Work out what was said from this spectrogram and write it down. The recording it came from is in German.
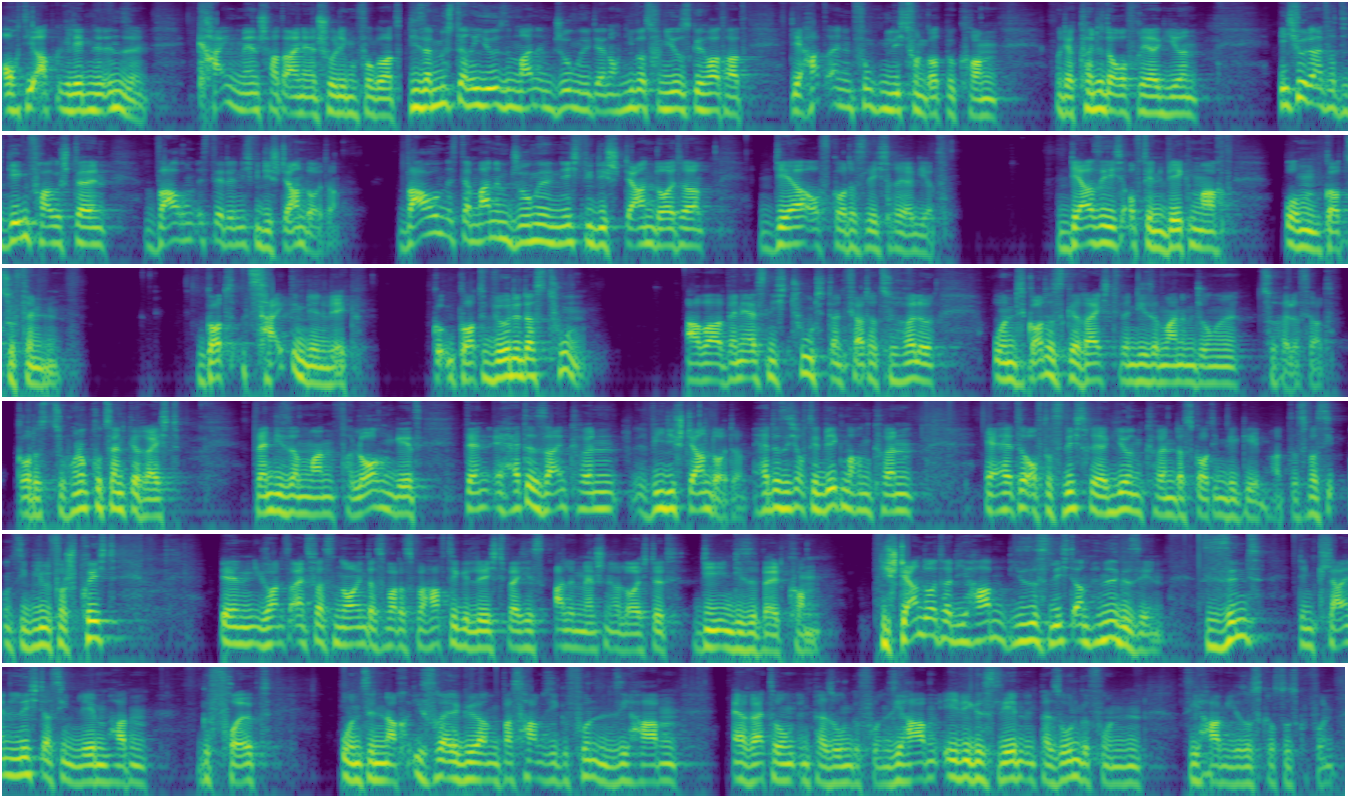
Auch die abgelegenen Inseln. Kein Mensch hatte eine Entschuldigung vor Gott. Dieser mysteriöse Mann im Dschungel, der noch nie was von Jesus gehört hat, der hat einen Funken Licht von Gott bekommen und er könnte darauf reagieren. Ich würde einfach die Gegenfrage stellen, warum ist er denn nicht wie die Sterndeuter? Warum ist der Mann im Dschungel nicht wie die Sterndeuter, der auf Gottes Licht reagiert? der sich auf den Weg macht, um Gott zu finden. Gott zeigt ihm den Weg. Gott würde das tun. Aber wenn er es nicht tut, dann fährt er zur Hölle. Und Gott ist gerecht, wenn dieser Mann im Dschungel zur Hölle fährt. Gott ist zu 100% gerecht, wenn dieser Mann verloren geht. Denn er hätte sein können wie die Sterndeuter. Er hätte sich auf den Weg machen können. Er hätte auf das Licht reagieren können, das Gott ihm gegeben hat. Das, was uns die Bibel verspricht. In Johannes 1, Vers 9, das war das wahrhaftige Licht, welches alle Menschen erleuchtet, die in diese Welt kommen. Die Sterndeuter, die haben dieses Licht am Himmel gesehen. Sie sind dem kleinen Licht, das sie im Leben hatten, gefolgt und sind nach Israel gegangen. Was haben sie gefunden? Sie haben Errettung in Person gefunden. Sie haben ewiges Leben in Person gefunden. Sie haben Jesus Christus gefunden.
